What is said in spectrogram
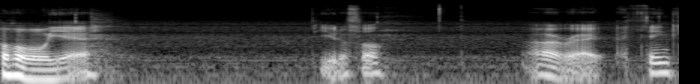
Oh, yeah. Beautiful. All right, I think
